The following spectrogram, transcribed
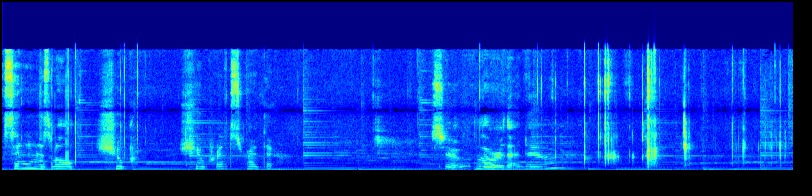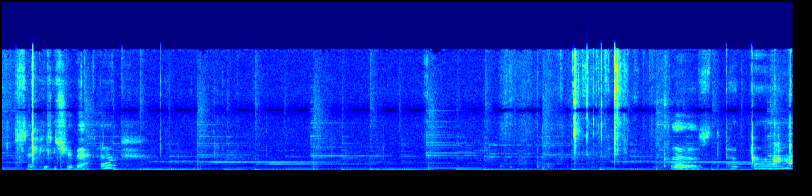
sitting in his little shoe, shoe prints right there. So, lower that down. Set Pikachu back up. Close the Pokeball.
